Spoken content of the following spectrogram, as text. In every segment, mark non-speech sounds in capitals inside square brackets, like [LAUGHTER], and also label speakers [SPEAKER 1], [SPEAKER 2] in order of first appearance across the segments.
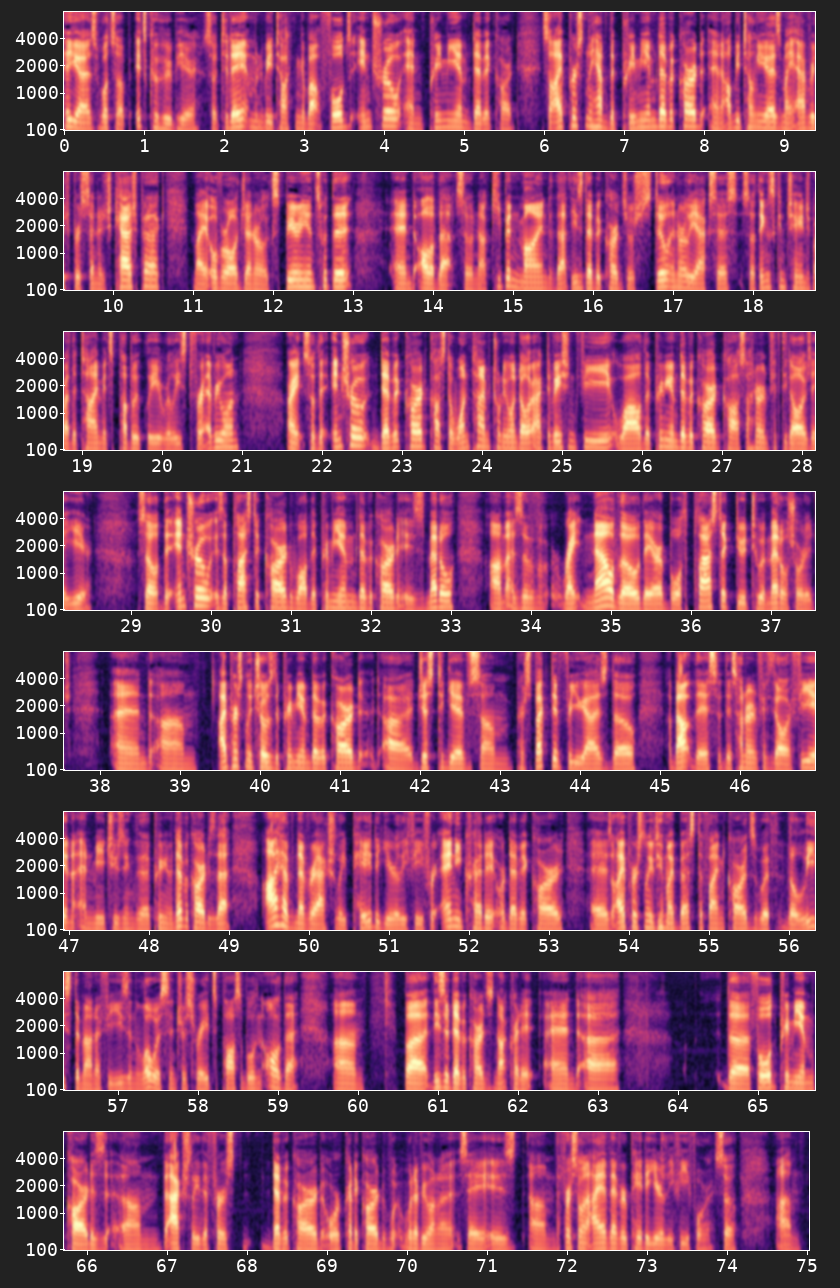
[SPEAKER 1] Hey guys, what's up? It's Kahoob here. So today I'm going to be talking about Fold's intro and premium debit card. So I personally have the premium debit card and I'll be telling you guys my average percentage cashback, my overall general experience with it, and all of that. So now keep in mind that these debit cards are still in early access, so things can change by the time it's publicly released for everyone. All right, so the intro debit card costs a one-time $21 activation fee, while the premium debit card costs $150 a year. So the intro is a plastic card while the premium debit card is metal. Um, as of right now, though, they are both plastic due to a metal shortage. And um, I personally chose the premium debit card uh, just to give some perspective for you guys, though, about this, this $150 fee and, and me choosing the premium debit card is that I have never actually paid a yearly fee for any credit or debit card, as I personally [LAUGHS] do my best to find cards with the least amount of fees and lowest interest rates possible and all of that. Um, but these are debit cards, not credit. And uh, the Fold Premium card is um, actually the first debit card or credit card, whatever you want to say, is um, the first one I have ever paid a yearly fee for. So um,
